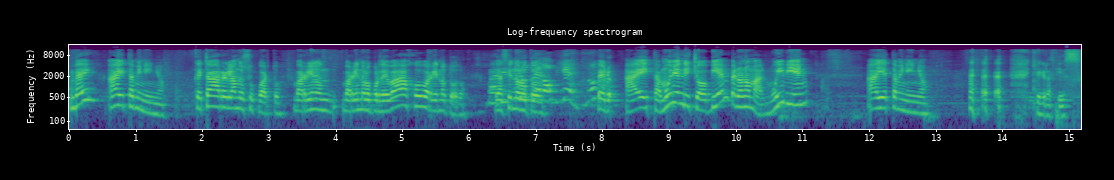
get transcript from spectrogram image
¿Veis? Ahí está mi niño. Que está arreglando su cuarto. Barriendo, barriéndolo por debajo, barriendo todo y haciéndolo todo. Pero ahí está, muy bien dicho. Bien, pero no mal. Muy bien. Ahí está mi niño. Qué gracioso.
